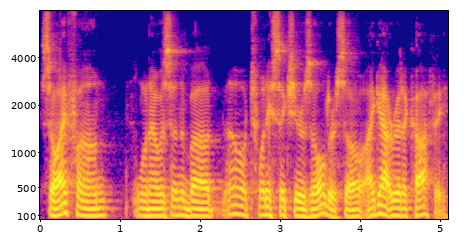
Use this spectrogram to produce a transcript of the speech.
So I found when I was in about oh 26 years old or so, I got rid of coffee.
